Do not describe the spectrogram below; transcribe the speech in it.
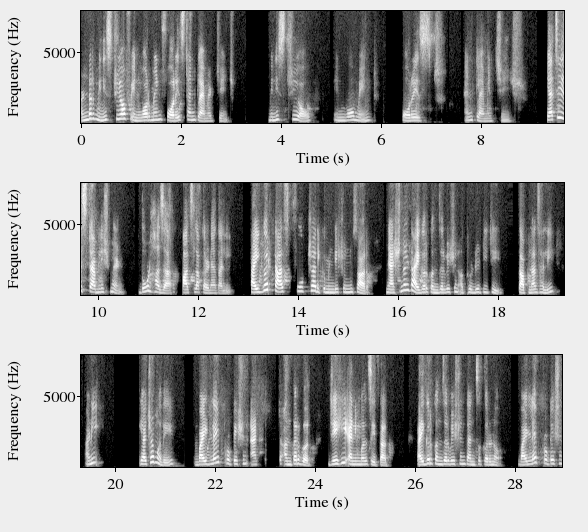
Under ministry of environment forest and climate change. Ministry of environment forest and climate change. याची एस्टॅब्लिशमेंट दोन हजार पाच ला करण्यात आली. टायगर टास्क फोर्सच्या रिकमेंडेशननुसार नॅशनल टायगर कन्झर्वेशन ऑथॉरिटीची स्थापना झाली आणि याच्यामध्ये वाईल्ड लाईफ प्रोटेक्शन ऍक्ट अंतर्गत जेही अॅनिमल्स येतात टायगर कन्झर्वेशन त्यांचं करणं वाईल्ड लाईफ प्रोटेक्शन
